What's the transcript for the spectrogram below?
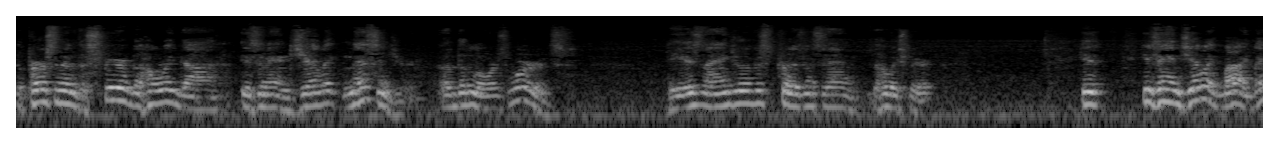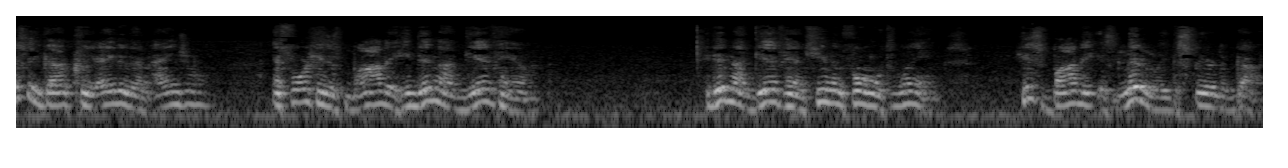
The person of the Spirit of the Holy God is an angelic messenger of the Lord's words. He is the angel of his presence and the Holy Spirit. His, his angelic body, basically God created an angel and for his body, he did not give him, he did not give him human form with wings. His body is literally the Spirit of God.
